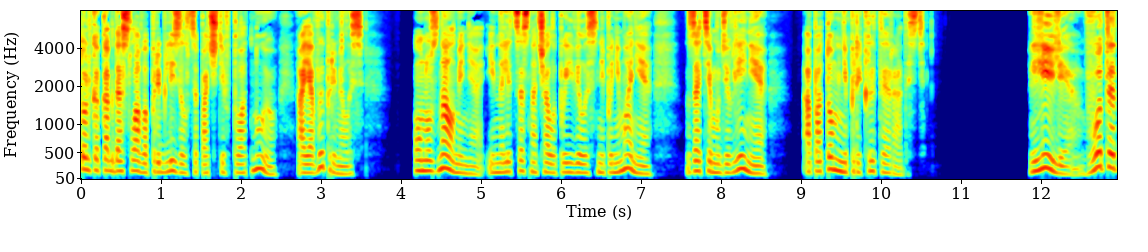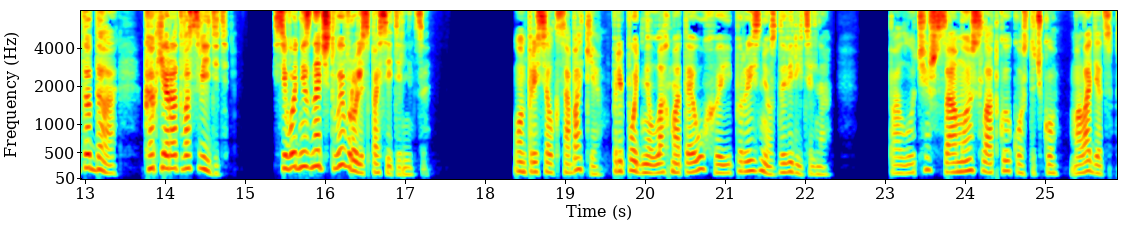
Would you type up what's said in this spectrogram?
Только когда Слава приблизился почти вплотную, а я выпрямилась, он узнал меня, и на лице сначала появилось непонимание, затем удивление, а потом неприкрытая радость. «Лилия, вот это да! Как я рад вас видеть! Сегодня, значит, вы в роли спасительницы?» Он присел к собаке, приподнял лохматое ухо и произнес доверительно. Получишь самую сладкую косточку. Молодец.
